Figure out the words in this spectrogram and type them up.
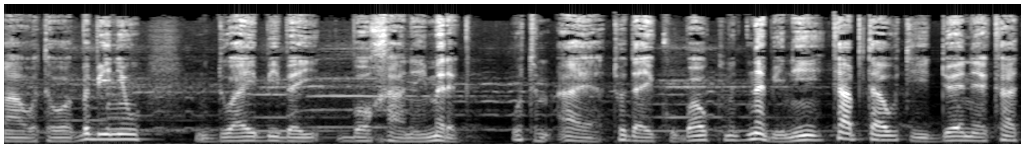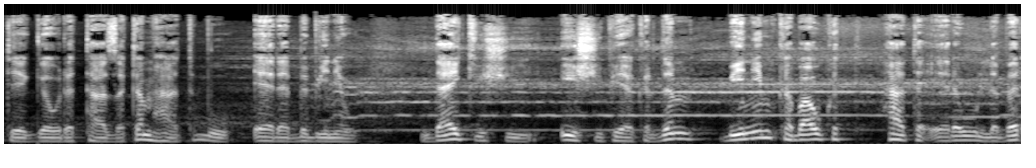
ماوەتەوە ببینی و دوای بیبەی بۆ خانەی مەرگ وتم ئایا تۆ دایک و باوکمت نەبینی کاپتاوتی دوێنێ کاتێک گەورە تازەکەم هاتبوو ئێرە ببینێ و دایکیشی ئیشی پێکردم بینیم کە باوکت هاتە ئێرە و لەبەر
